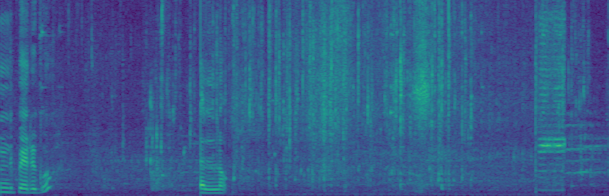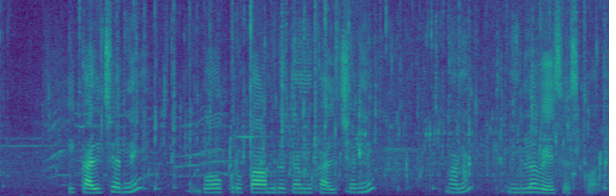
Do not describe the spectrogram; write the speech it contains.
ఉంది పెరుగు? బెల్లం ఈ కల్చర్ని గోకృపామృతం కల్చర్ని మనం ఇందులో వేసేసుకోవాలి.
